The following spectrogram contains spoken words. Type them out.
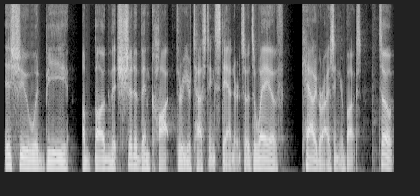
issue would be a bug that should have been caught through your testing standard. So it's a way of categorizing your bugs. So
